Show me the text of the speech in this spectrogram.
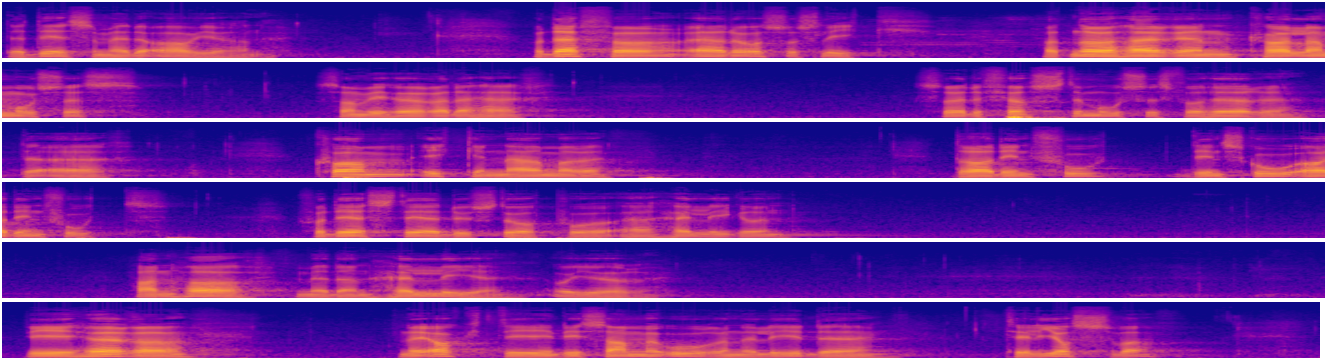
Det er det som er det avgjørende. Og Derfor er det også slik at når Herren kaller Moses, som vi hører det her, så er det første Moses får høre, det er Kom ikke nærmere, dra din fot din sko av din fot, for det sted du står på, er hellig grunn. Han har med den hellige å gjøre. Vi hører nøyaktig de samme ordene lyde til Josva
